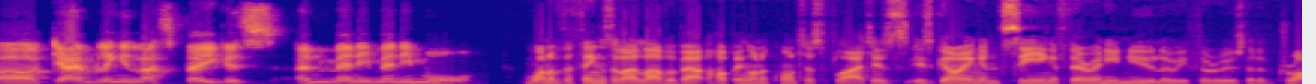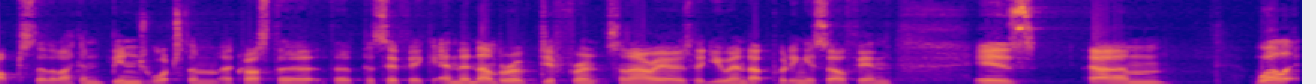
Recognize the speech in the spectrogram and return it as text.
uh, gambling in Las Vegas, and many, many more one of the things that I love about hopping on a Qantas flight is is going and seeing if there are any new Louis Theroux's that have dropped, so that I can binge watch them across the the Pacific. And the number of different scenarios that you end up putting yourself in is, um, well,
